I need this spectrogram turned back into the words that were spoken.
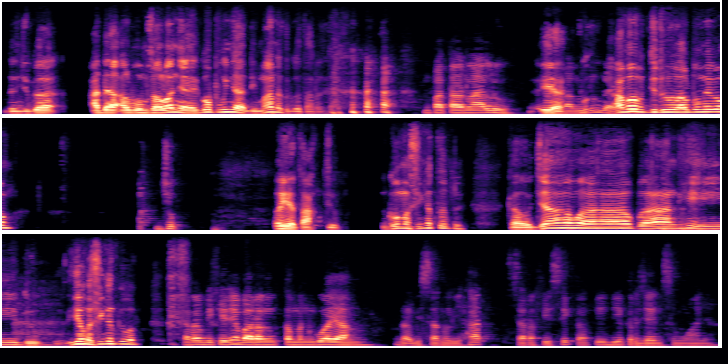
Dan juga ada album solonya. Gue punya di mana tuh gue taruh? Empat tahun lalu. iya. Gua- juga ya. apa judul albumnya Bang? Jup. Oh iya Takjub. Gue masih inget tuh. Kau jawaban hidup. Iya masih inget gue Bang. Karena bikinnya bareng temen gue yang nggak bisa ngelihat secara fisik, tapi dia kerjain semuanya.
